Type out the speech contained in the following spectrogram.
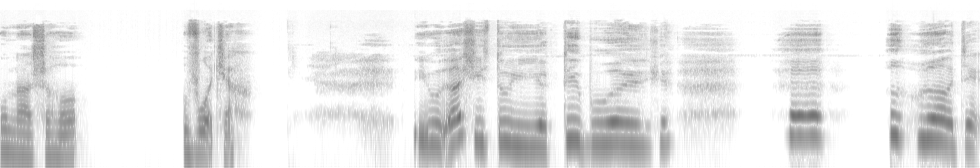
у нашого в очах. І у нашій історії, як ти буваєшся. Правда.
